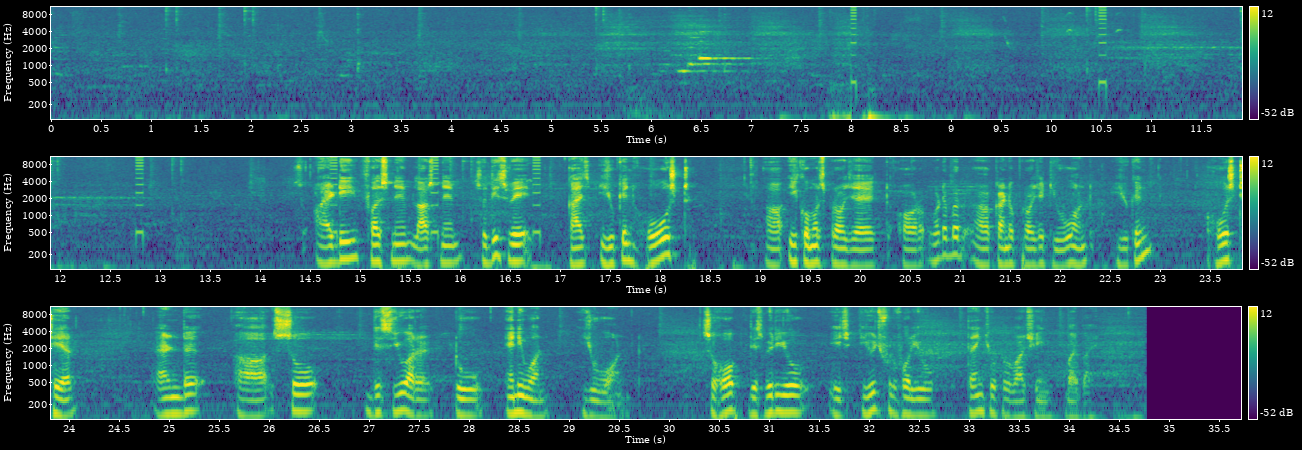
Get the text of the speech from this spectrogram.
so id first name last name. So this way guys you can host uh, e-commerce project or whatever uh, kind of project you want you can host here. And uh, show this url to anyone you want. So hope this video is useful for you. Thank you for watching. Bye bye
